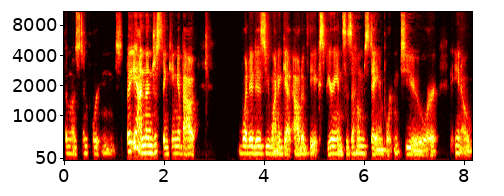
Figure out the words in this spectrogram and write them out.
the most important. But yeah, and then just thinking about what it is you want to get out of the experience. Is a homestay important to you or you know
